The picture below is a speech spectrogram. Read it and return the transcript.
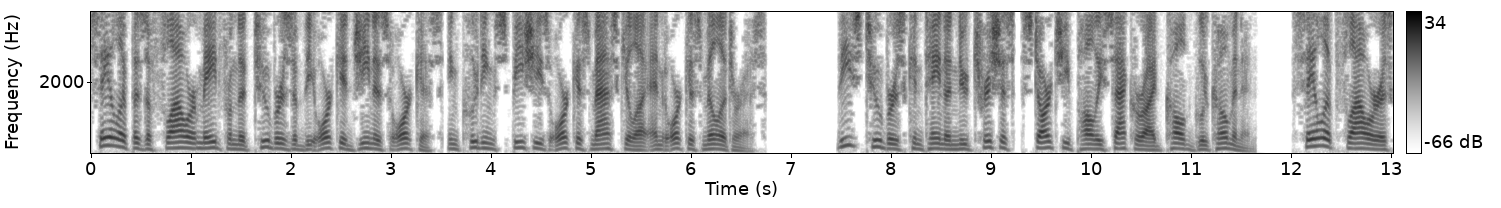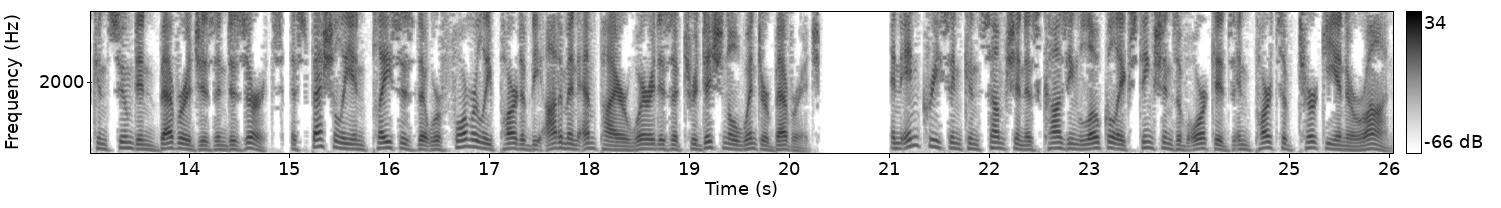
Salep is a flour made from the tubers of the orchid genus Orchis including species Orchis mascula and Orchis militaris. These tubers contain a nutritious, starchy polysaccharide called glucomannan. Salep flour is consumed in beverages and desserts, especially in places that were formerly part of the Ottoman Empire where it is a traditional winter beverage. An increase in consumption is causing local extinctions of orchids in parts of Turkey and Iran.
